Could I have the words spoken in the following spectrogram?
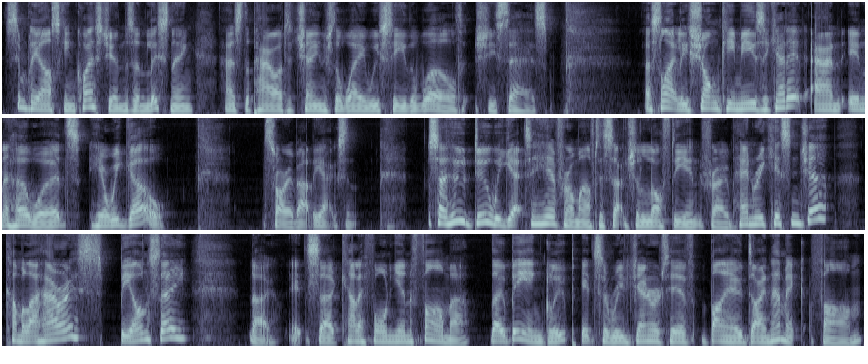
simply asking questions and listening has the power to change the way we see the world, she says a slightly shonky music edit, and in her words, here we go. Sorry about the accent. So, who do we get to hear from after such a lofty intro? Henry Kissinger? Kamala Harris? Beyonce? No, it's a Californian farmer. Though being Gloop, it's a regenerative biodynamic farm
